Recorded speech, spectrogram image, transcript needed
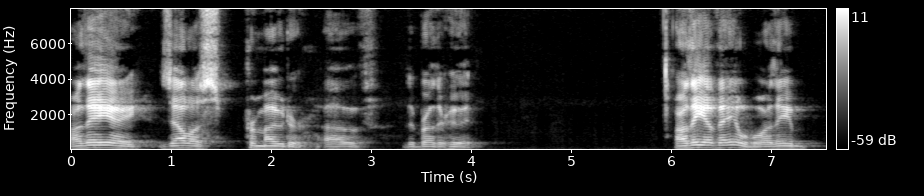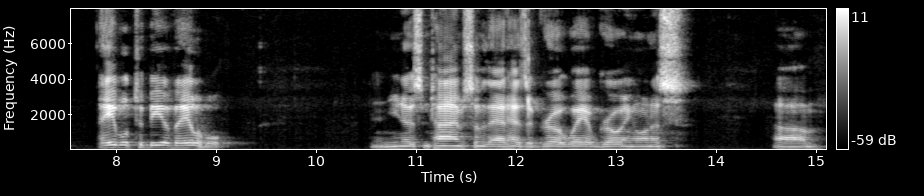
Are they a zealous promoter of the brotherhood? Are they available? Are they able to be available? And you know, sometimes some of that has a grow, way of growing on us. Um,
